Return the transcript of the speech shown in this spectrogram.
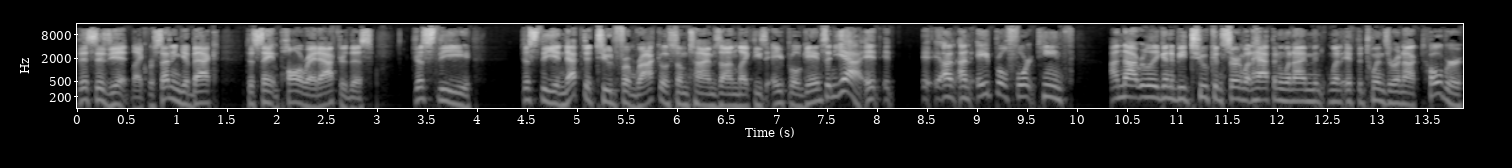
this is it. Like, we're sending you back to St. Paul right after this. Just the just the ineptitude from Rocco sometimes on like these April games. And yeah, it, it, it on, on April 14th, I'm not really going to be too concerned what happened when I'm when if the Twins are in October.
